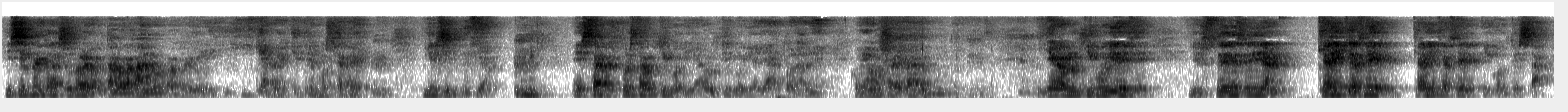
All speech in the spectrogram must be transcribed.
y siempre que la uno levantaba la mano para preguntar, y a ver qué tenemos que hacer. Y él siempre decía, esta respuesta al último día, al último día, ya, todavía, vamos a dejar al mundo. Y llega el último día y dice, y ustedes me dirán, ¿qué hay que hacer? ¿Qué hay que hacer? Y contesta,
